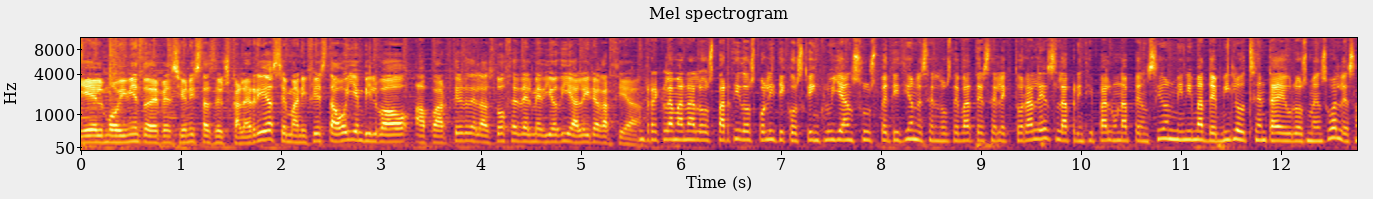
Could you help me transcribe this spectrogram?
Y el movimiento de pensionistas de Euskal Herria se manifiesta hoy en Bilbao a partir de las 12 del mediodía. Leire García. Reclaman a los partidos políticos que incluyan sus peticiones en los debates electorales, la principal una pensión mínima de 1.080 euros mensuales.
